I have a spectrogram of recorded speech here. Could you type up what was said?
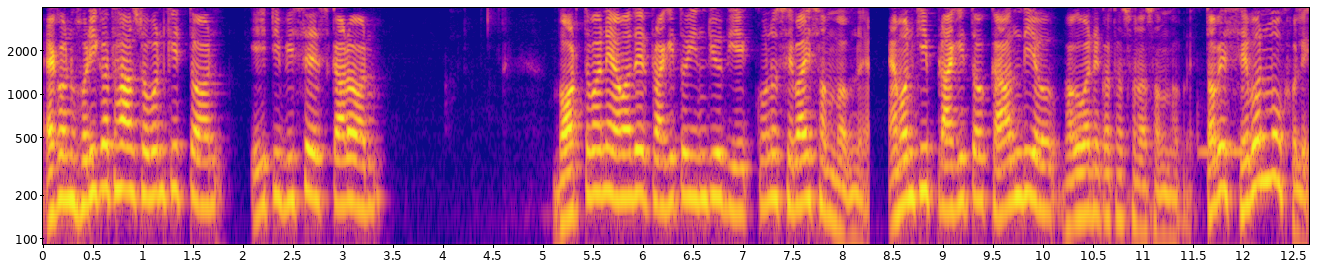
এখন হরিকথা, শ্রবণ কীর্তন, এইটি বিশেষ কারণ বর্তমানে আমাদের প্রাকৃত ইন্দ্রিয় দিয়ে কোনো সেবাই সম্ভব নয়। এমনকি প্রাকৃত কান দিয়েও ভগবানের কথা শোনা সম্ভব নয়। তবে সেবনমুখ হলে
